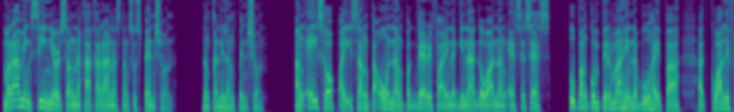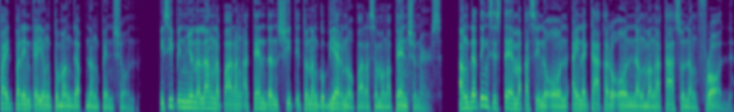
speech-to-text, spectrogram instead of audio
maraming seniors ang nakakaranas ng suspension ng kanilang pensyon. Ang ASOP ay isang taon ng pag-verify na ginagawa ng SSS upang kumpirmahin na buhay pa at qualified pa rin kayong tumanggap ng pensyon. Isipin nyo na lang na parang attendance sheet ito ng gobyerno para sa mga pensioners. Ang dating sistema kasi noon ay nagkakaroon ng mga kaso ng fraud,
